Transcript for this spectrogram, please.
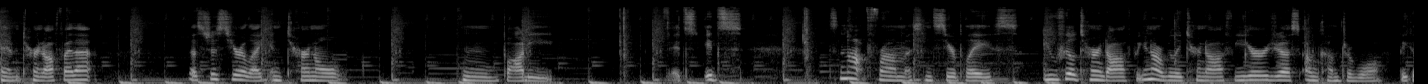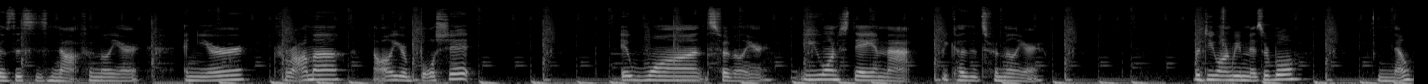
and turned off by that, that's just your like internal body. It's it's it's not from a sincere place you feel turned off, but you're not really turned off. You're just uncomfortable because this is not familiar. And your trauma and all your bullshit, it wants familiar. You want to stay in that because it's familiar. But do you want to be miserable? No.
